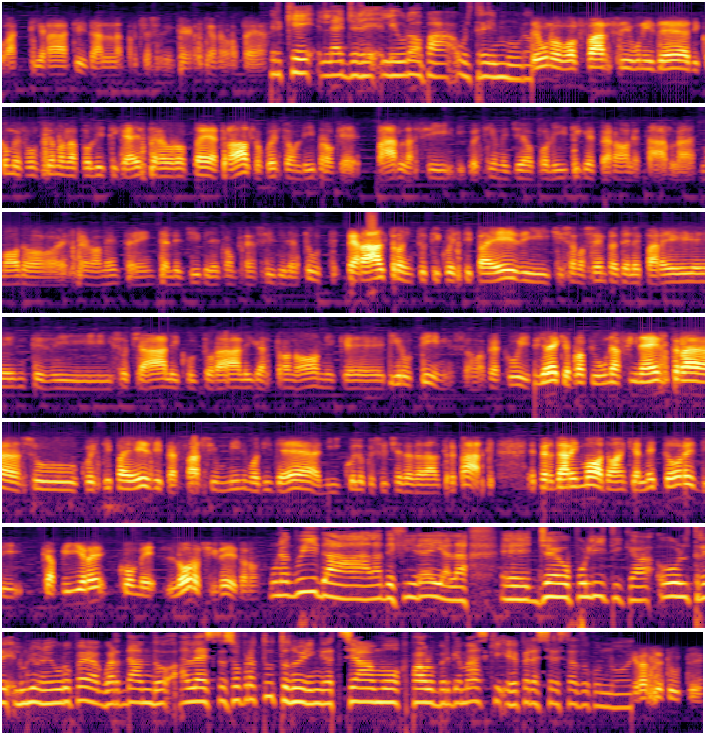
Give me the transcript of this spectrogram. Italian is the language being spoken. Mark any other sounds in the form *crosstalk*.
attirati dal processo di integrazione europea. Perché leggere l'Europa oltre il muro? Se uno vuol farsi un'idea di come funziona la politica estera europea, tra l'altro questo è un libro che parla sì di questioni geopolitiche, però le parla in modo estremamente intellegibile e comprensibile a tutti. Peraltro in tutti questi paesi ci sono sempre delle parentesi sociali, culturali, gastronomiche, di routine, insomma, per cui direi che proprio proprio una finestra su questi paesi per farsi un minimo di idea di quello che succede dalle altre parti e per dare in modo anche al lettore di capire come loro ci vedono. Una guida la definirei alla eh, geopolitica oltre l'Unione Europea guardando all'est soprattutto. Noi ringraziamo Paolo Bergamaschi eh, per essere stato con noi. Grazie a tutti.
